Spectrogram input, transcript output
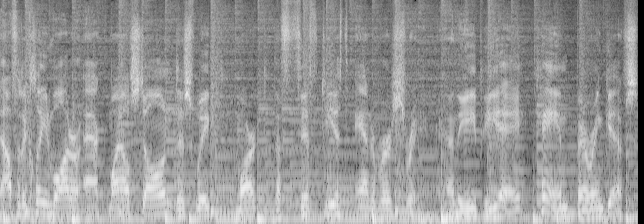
Now, for the Clean Water Act milestone, this week marked the 50th anniversary, and the EPA came bearing gifts.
